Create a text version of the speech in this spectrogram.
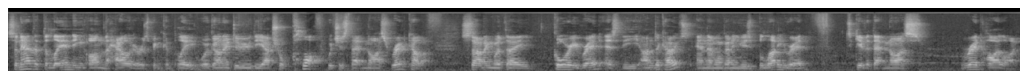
So now that the landing on the Howdah has been complete, we're going to do the actual cloth, which is that nice red colour starting with a gory red as the undercoat and then we're going to use bloody red to give it that nice red highlight.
